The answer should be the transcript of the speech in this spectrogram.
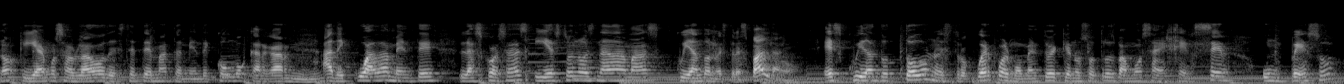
¿No? Que ya hemos hablado de este tema también de cómo cargar adecuadamente las cosas y esto no es nada más cuidando nuestra espalda, es cuidando todo nuestro cuerpo al momento de que nosotros vamos a ejercer un peso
